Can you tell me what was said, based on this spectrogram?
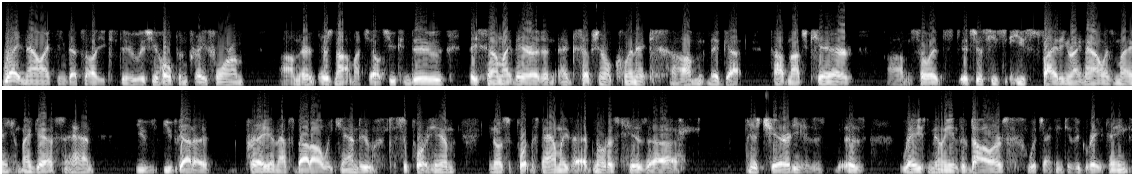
Right now, I think that's all you can do is you hope and pray for them. Um, there, there's not much else you can do. They sound like they're at an exceptional clinic. Um, they've got top-notch care. Um, so it's it's just he's he's fighting right now is my my guess, and you've you've got to pray, and that's about all we can do to support him. You know, support the families. I've noticed his uh, his charity has has raised millions of dollars, which I think is a great thing.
